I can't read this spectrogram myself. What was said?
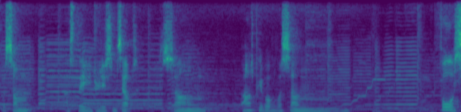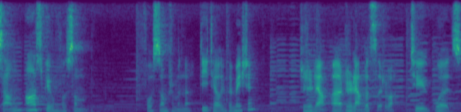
for some as they introduce themselves, some ask people for some for some ask people for some for some 什么呢？detail information，这是两呃这是两个词是吧？Two words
